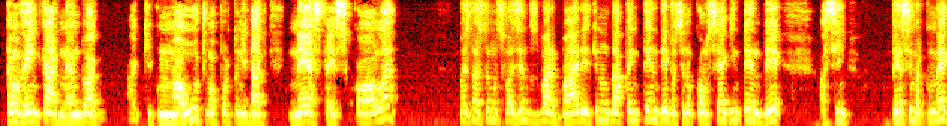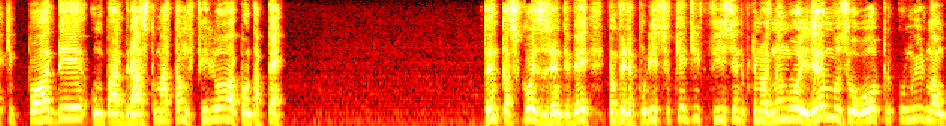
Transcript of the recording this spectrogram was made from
estão reencarnando aqui com uma última oportunidade nesta escola, mas nós estamos fazendo os barbáries que não dá para entender, você não consegue entender. Assim, pensa, mas como é que pode um padrasto matar um filho a pontapé? Tantas coisas a gente vê. Então, veja, por isso que é difícil ainda, porque nós não olhamos o outro como irmão.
